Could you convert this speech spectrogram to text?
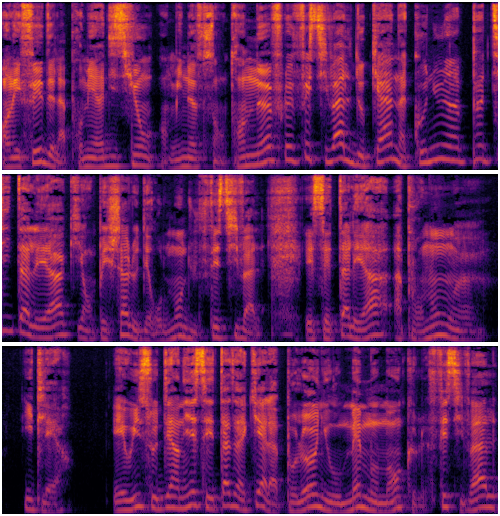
En effet, dès la première édition en 1939, le festival de Cannes a connu un petit aléa qui empêcha le déroulement du festival. Et cet aléa a pour nom euh, Hitler. Et oui, ce dernier s'est attaqué à la Pologne au même moment que le festival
